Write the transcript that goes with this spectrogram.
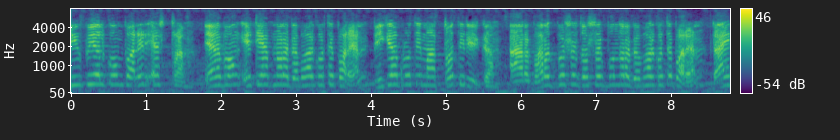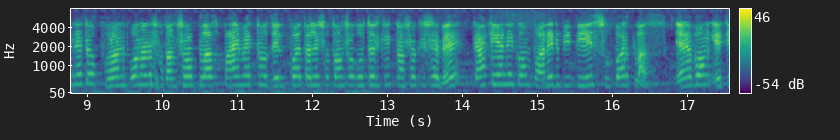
ইউপিএল কোম্পানির এস্ট্রাম এবং এটি আপনারা ব্যবহার করতে পারেন বিঘা প্রতি মাত্র তিরিশ গ্রাম। আর ভারতবর্ষের দর্শক বন্ধুরা ব্যবহার করতে পারেন। ডাইনেটো ফোরান পনেরো শতাংশ প্লাস পাইমেট্রো পাইমেট্রোজেন পঁয়তাল্লিশ শতাংশ গোতের কীটনাশক হিসেবে কাটিয়ানি কোম্পানির বিপিএ সুপার প্লাস। এবং এটি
